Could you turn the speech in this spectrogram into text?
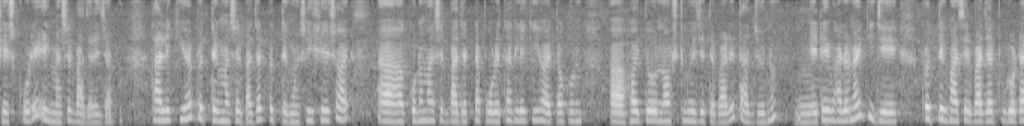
শেষ করে এই মাসের বাজারে যাব। তাহলে কি হয়, প্রত্যেক মাসের বাজার প্রত্যেক মাসেই শেষ হয়। কোনো মাসের বাজারটা পড়ে থাকলে কি হয়, তখন হয়তো নষ্ট হয়ে যেতে পারে, তার জন্য এটাই ভালো নয় কি যে প্রত্যেক মাসের বাজার পুরোটা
